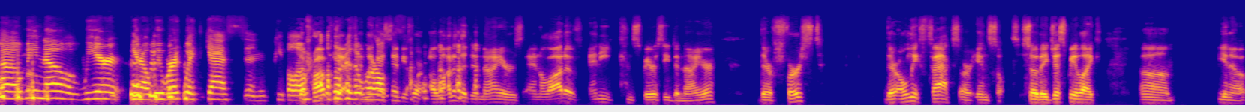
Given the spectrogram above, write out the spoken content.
Oh, we know we're you know we work with guests and people the over, problem, all yeah, over the world. like I said before, a lot of the deniers and a lot of any conspiracy denier, their first, their only facts are insults. So they just be like, um, you know,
